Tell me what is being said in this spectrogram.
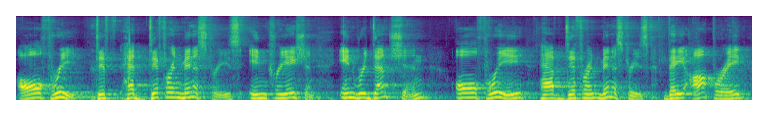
all three diff- had different ministries in creation. In redemption, all three have different ministries. They operate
